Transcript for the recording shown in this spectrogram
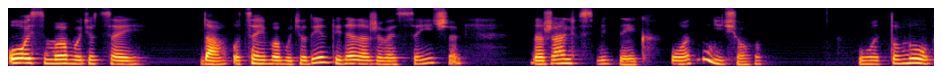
Ось, мабуть, оцей. Да, оцей, мабуть, один піде на живець, все інше, на жаль, в смітник. От, ну нічого. От, тому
